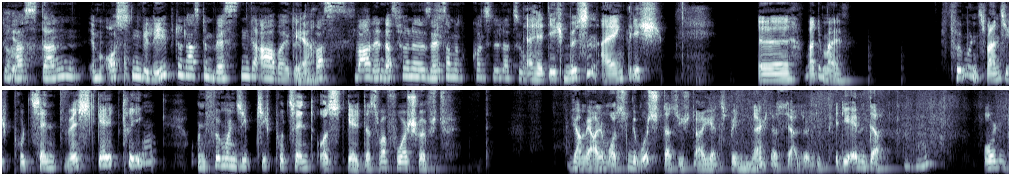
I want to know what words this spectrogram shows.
Du Ja. hast dann im Osten gelebt und hast im Westen gearbeitet. Ja. Was war denn das für eine seltsame Konstellation? Da hätte ich müssen eigentlich, äh, warte mal, 25 Prozent Westgeld kriegen und 75 Prozent Ostgeld. Das war Vorschrift. Die haben ja alle im Osten gewusst, dass ich da jetzt bin, ne? Das ist ja also die, die Ämter. Und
